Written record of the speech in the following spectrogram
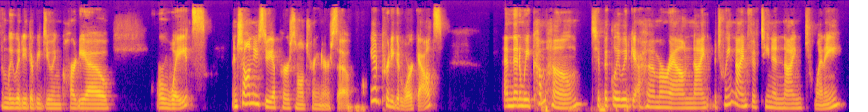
And we would either be doing cardio or weights. And Sean used to be a personal trainer. So he had pretty good workouts. And then we come home. Typically we'd get home around nine between 9:15 and 9:20.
